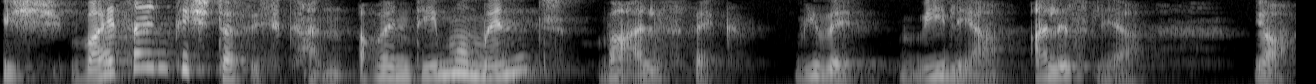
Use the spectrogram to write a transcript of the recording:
ich weiß eigentlich, dass ich es kann, aber in dem Moment war alles weg. Wie, wie leer, alles leer. Ja.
